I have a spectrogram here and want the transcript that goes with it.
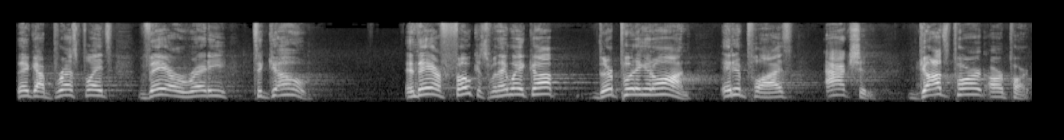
they've got breastplates. They are ready to go. And they are focused. When they wake up, they're putting it on. It implies action. God's part, our part.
